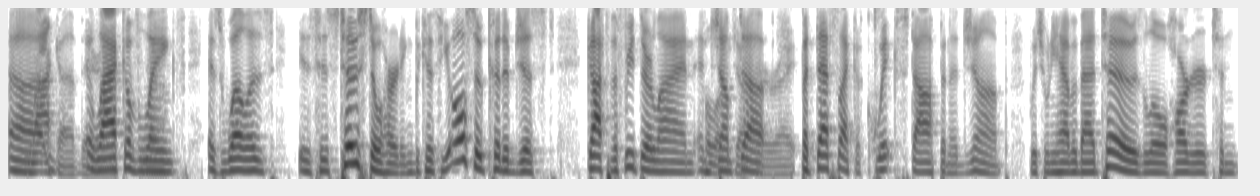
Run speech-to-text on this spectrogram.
Uh, Lack of lack is, of yeah. length, as well as is his toe still hurting because he also could have just got to the free throw line and jumped up. jumper, right. But that's like a quick stop and a jump, which when you have a bad toe is a little harder to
